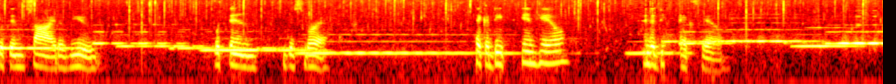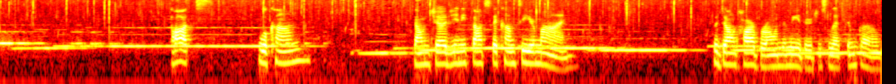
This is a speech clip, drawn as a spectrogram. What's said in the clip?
within inside of you, within this breath. Take a deep inhale and a deep exhale. Thoughts will come. Don't judge any thoughts that come to your mind. But don't harbor on them either, just let them go.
